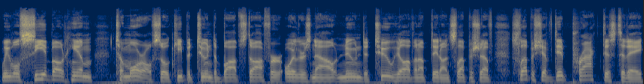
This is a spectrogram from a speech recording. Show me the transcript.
We will see about him tomorrow. So keep it tuned to Bob Stauffer. Oilers now noon to two. He'll have an update on Slepyshev. Slepyshev did practice today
